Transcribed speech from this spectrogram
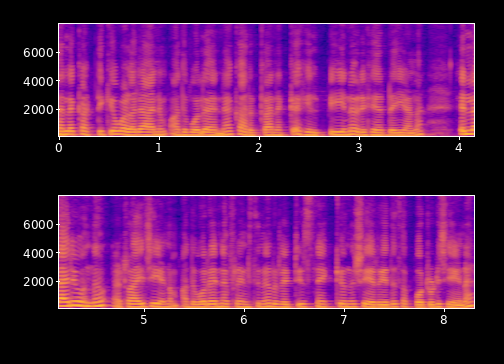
നല്ല കട്ടിക്ക് വളരാനും അതുപോലെ തന്നെ കറുക്കാനൊക്കെ ഹെൽപ്പ് ചെയ്യുന്ന ഒരു ഹെയർ ഡേ ആണ്. എല്ലാവരും ഒന്ന് ട്രൈ ചെയ്യണം. അതുപോലെ തന്നെ ഫ്രണ്ട്സിനും റിലേറ്റീവ്സിനെയൊക്കെ ഒന്ന് ഷെയർ ചെയ്ത് സപ്പോർട്ടോട് ചെയ്യണം.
